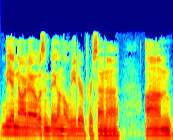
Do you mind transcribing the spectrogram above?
Leonardo, I wasn't big on the leader persona. Um,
